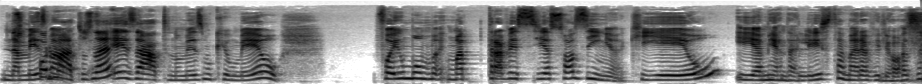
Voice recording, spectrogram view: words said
na mesma... Formatos, né? Exato, no mesmo que o meu foi uma, uma travessia sozinha, que eu e a minha analista maravilhosa.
